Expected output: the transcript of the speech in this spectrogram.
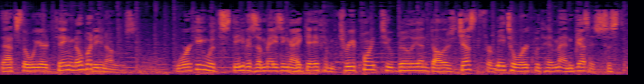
That's the weird thing nobody knows. Working with Steve is amazing. I gave him $3.2 billion just for me to work with him and get his system.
